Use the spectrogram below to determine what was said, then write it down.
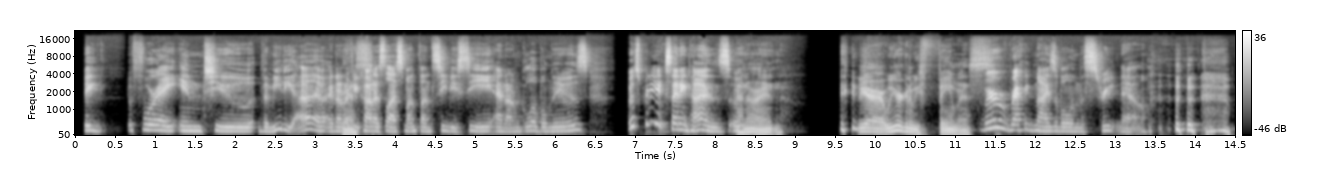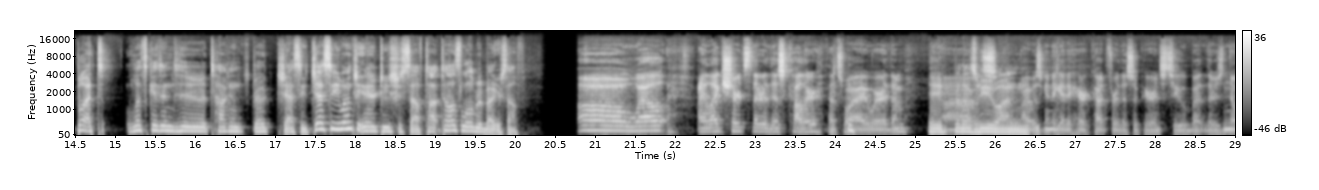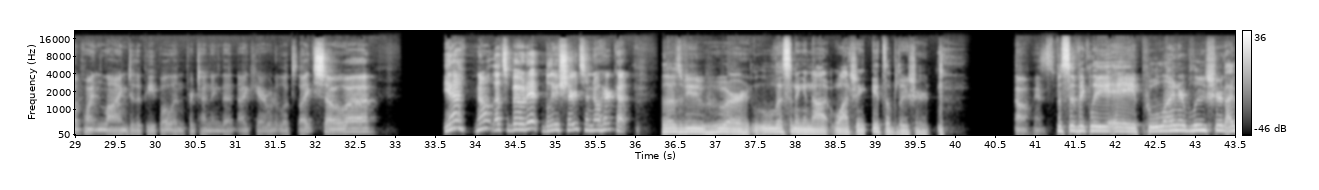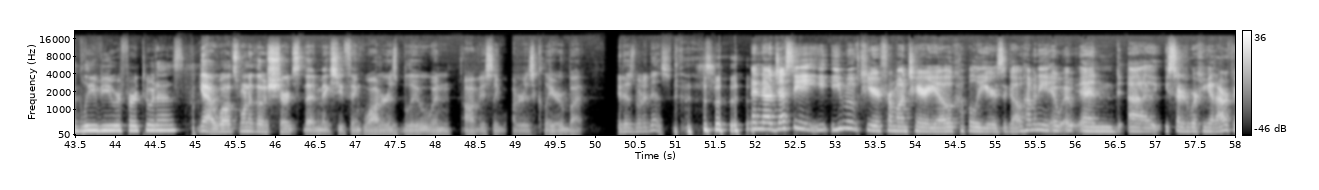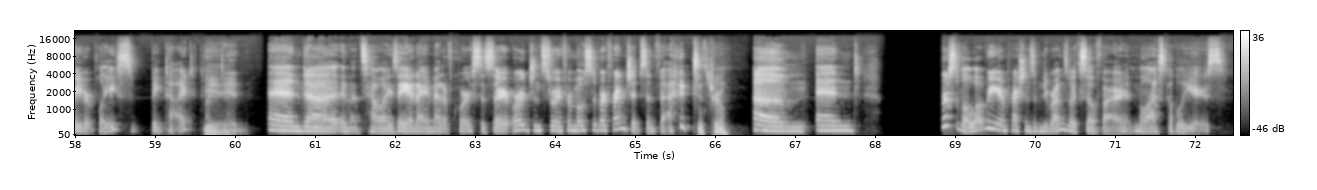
big foray into the media. I don't know if you caught us last month on CBC and on Global News. It was pretty exciting times. I know, right? we are we are going to be famous. We're recognizable in the street now. but let's get into talking about Jesse. Jesse, why don't you introduce yourself? Ta- tell us a little bit about yourself. Oh well, I like shirts that are this color. That's why I wear them. Hey, Uh, for those of you on, I was gonna get a haircut for this appearance too, but there's no point in lying to the people and pretending that I care what it looks like. So, uh, yeah, no, that's about it. Blue shirts and no haircut. For those of you who are listening and not watching, it's a blue shirt. Oh yeah, Specifically, a pool liner blue shirt, I believe you refer to it as. yeah. Well, it's one of those shirts that makes you think water is blue when obviously water is clear, but it is what it is. And now, Jesse, you moved here from Ontario a couple of years ago. How many? And uh, you started working at our favorite place, Big Tide. I did. And uh, and that's how Isaiah and I met. Of course, it's our origin story for most of our friendships. In fact, It's true. um, and first of all, what were your impressions of New Brunswick so far in the last couple of years?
